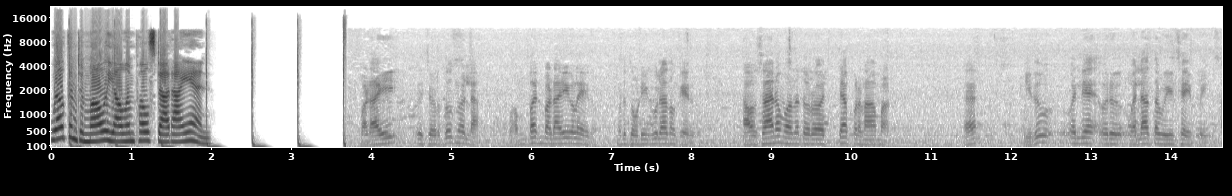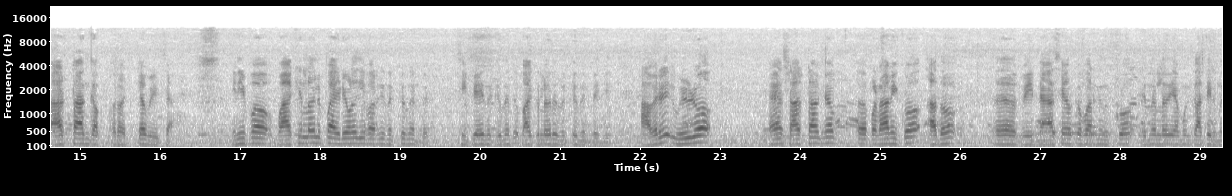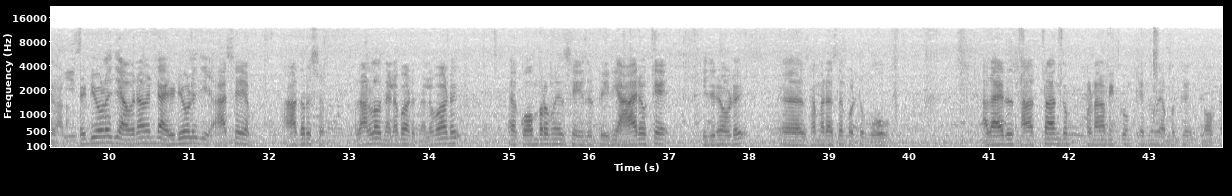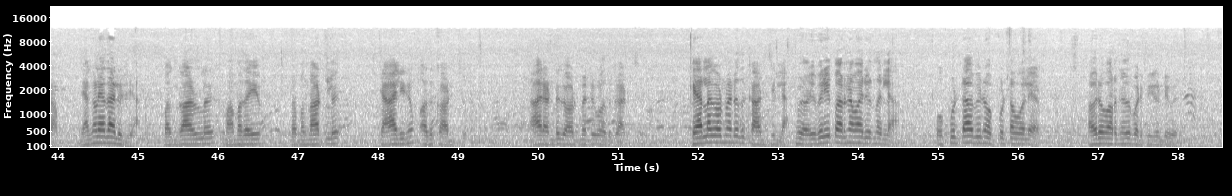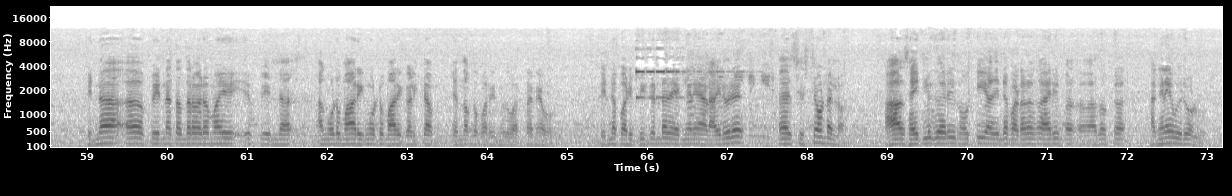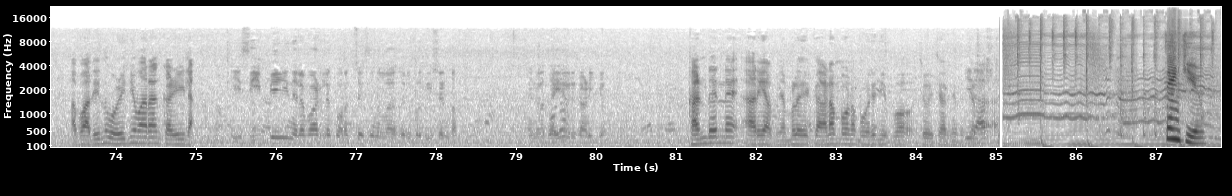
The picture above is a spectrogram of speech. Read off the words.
Welcome to MalayalamPulse.in. ബടായി ചെറുതൊന്നുമല്ല വമ്പൻ ബടായികളായിരുന്നു ഇങ്ങോട്ട് തൊടികൂലെന്നൊക്കെ ആയിരുന്നു അവസാനം വന്നിട്ട് ഒരൊറ്റ പ്രണാമമാണ്. ഇത് വലിയ ഒരു വല്ലാത്ത വീഴ്ചയായിപ്പോയി. സാഷ്ടാംഗം ഒരൊറ്റ വീഴ്ച. ഇനിയിപ്പോൾ ബാക്കിയുള്ളവർ ഇപ്പോൾ ഐഡിയോളജി പറഞ്ഞ് നിൽക്കുന്നുണ്ട്. സി പി ഐ നിൽക്കുന്നുണ്ട് ബാക്കിയുള്ളവർ നിൽക്കുന്നുണ്ടെങ്കിൽ അവർ വീഴോ? സാഷ്ടാംഗം പ്രണാമിക്കോ അതോ പിന്നെ ആശയമൊക്കെ പറഞ്ഞ് നിൽക്കുമോ എന്നുള്ളത് നമുക്ക് കാത്തിരുന്ന് കാണാം. ഐഡിയോളജി അവനവന്റെ ഐഡിയോളജി ആശയം ആദർശം അതാണല്ലോ നിലപാട്. നിലപാട് കോംപ്രമൈസ് ചെയ്തിട്ട് ഇനി ആരൊക്കെ ഇതിനോട് സമരസപ്പെട്ടു പോകും അതായത് സാഷ്ടാംഗം പ്രണാമിക്കും എന്ന് നമുക്ക് നോക്കാം. ഞങ്ങളേതായാലും ഇല്ല. ബംഗാളിൽ മമതയും തമിഴ്നാട്ടിൽ സ്റ്റാലിനും അത് കാണിച്ചു. ആ രണ്ട് ഗവൺമെന്റുകളും അത് കാണിച്ചു. കേരള ഗവൺമെന്റ് അത് കാണിച്ചില്ല. ഇവരീ പറഞ്ഞ മാതിരി ഒന്നുമില്ല. ഒപ്പിട്ട പിന്നെ ഒപ്പിട്ട പോലെയാണ്. അവർ പറഞ്ഞത് പഠിപ്പിക്കേണ്ടി വരും. പിന്നെ പിന്നെ തന്ത്രപരമായി പിന്നെ അങ്ങോട്ട് മാറി ഇങ്ങോട്ട് മാറി കളിക്കാം എന്നൊക്കെ പറയുന്നത് വർത്തമാനമാവും പിന്നെ പഠിപ്പിക്കേണ്ടത് എങ്ങനെയാണ്? അതിനൊരു സിസ്റ്റം ഉണ്ടല്ലോ. ആ സൈക്കിൾ കയറി നോക്കി അതിന്റെ പഠന കാര്യം അതൊക്കെ അങ്ങനെ വരുള്ളൂ. അപ്പോൾ അതിൽ നിന്ന് ഒഴിഞ്ഞു മാറാൻ കഴിയില്ല. ഈ സി പി ഐ നിലപാടിൽ ഉറച്ചു ഒരു പ്രതീക്ഷ ഉണ്ടോ? അതിനുള്ള ധൈര്യം അവർ കാണിക്കും കണ്ട് തന്നെ അറിയാം നമ്മൾ കാണാൻ പോണ പോരിഞ്ഞിപ്പോൾ ചോദിച്ചറിഞ്ഞ് താങ്ക് യു you.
